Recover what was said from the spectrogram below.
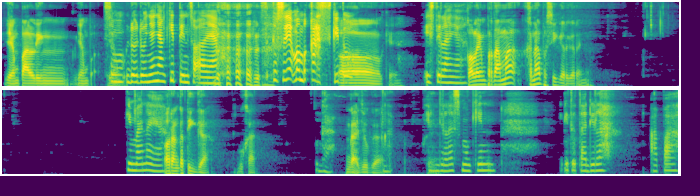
yang paling yang, yang dua-duanya nyakitin soalnya. Maksudnya membekas gitu oh oke istilahnya. kalau yang pertama kenapa sih gara-garanya Gimana ya? orang ketiga bukan Enggak. Enggak juga Enggak. Yang jelas mungkin itu tadilah apa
